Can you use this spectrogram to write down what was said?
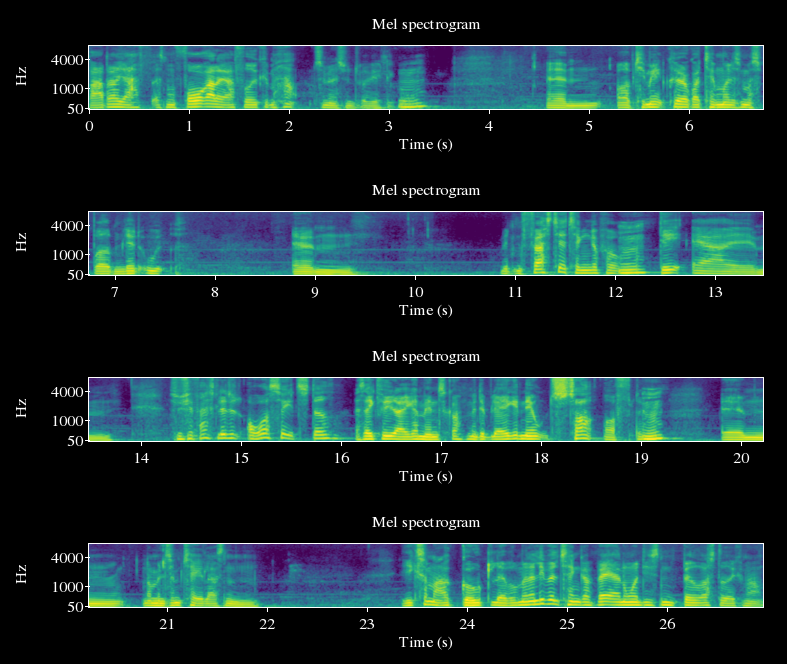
retter, jeg har, altså nogle forretter, jeg har fået i København, som jeg synes var virkelig gode. Mm. Øhm, og optimalt kunne jeg godt tænke mig ligesom at sprede dem lidt ud. Øhm, men den første, jeg tænker på, mm. Det er, øhm, synes jeg faktisk lidt et overset sted. Altså ikke fordi der ikke er mennesker, men det bliver ikke nævnt så ofte. Mm. Øhm, når man ligesom taler sådan, ikke så meget goat level, men alligevel tænker, hvad er nogle af de sådan bedre steder i København?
